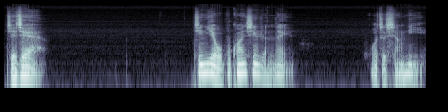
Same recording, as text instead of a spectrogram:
姐姐，今夜我不关心人类，我只想你。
